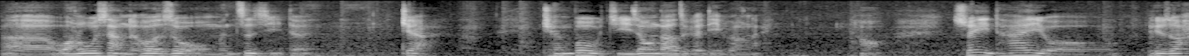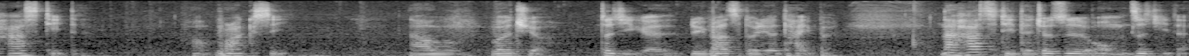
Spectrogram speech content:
呃网络上的，或者是我们自己的架，全部集中到这个地方来，好，所以它有。比如说 hosted，好 proxy，然后 virtual 这几个 repository 的 type，那 hosted 就是我们自己的，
